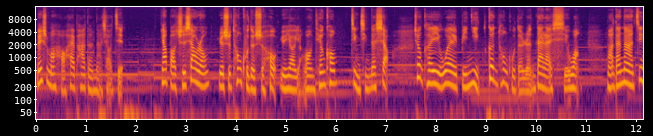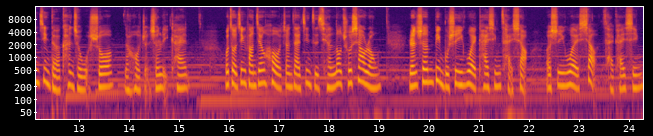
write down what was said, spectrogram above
没什么好害怕的，娜小姐。要保持笑容，越是痛苦的时候，越要仰望天空，尽情的笑，就可以为比你更痛苦的人带来希望。马丹娜静静地看着我说，然后转身离开。我走进房间后，站在镜子前露出笑容。人生并不是因为开心才笑，而是因为笑才开心。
